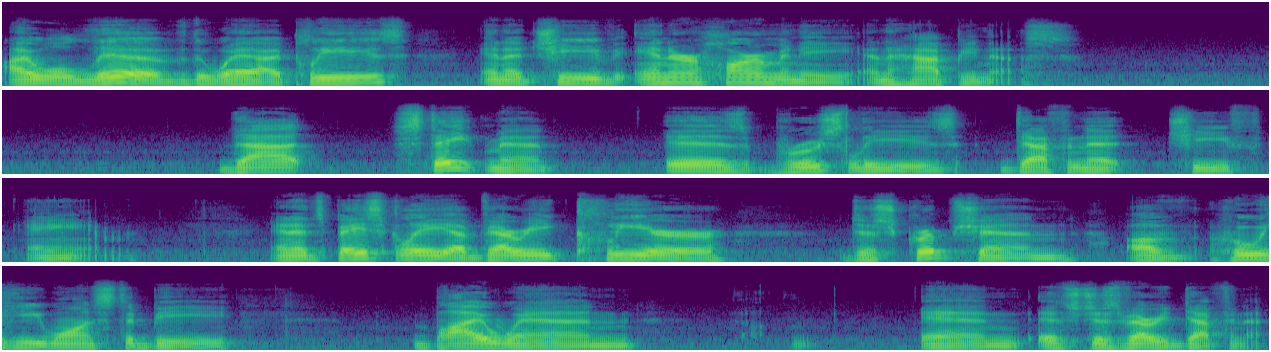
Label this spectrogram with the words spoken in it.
I will live the way I please and achieve inner harmony and happiness. That statement is Bruce Lee's definite chief aim. And it's basically a very clear description of who he wants to be, by when, and it's just very definite.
